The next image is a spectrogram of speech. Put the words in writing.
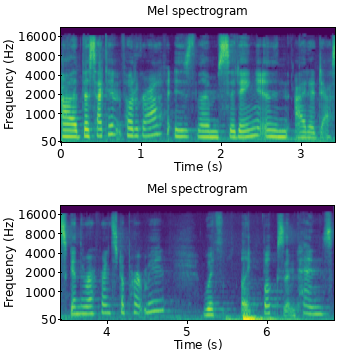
Uh, the second photograph is them sitting in, at a desk in the reference department with like books and pens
